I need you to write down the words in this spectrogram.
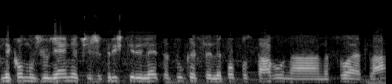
nekomu življenje, če že 3-4 leta tukaj se je lepo postavil na, na svoje tla.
